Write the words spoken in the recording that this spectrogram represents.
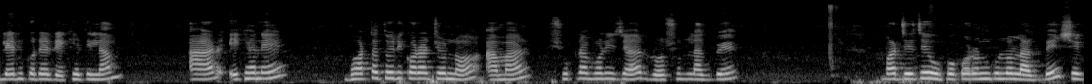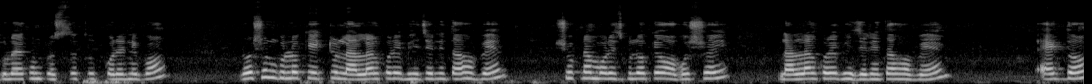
ব্লেন্ড করে রেখে দিলাম। আর এখানে ভর্তা তৈরি করার জন্য আমার শুকনা মরিচ আর রসুন লাগবে। বা যে যে উপকরণগুলো লাগবে সেগুলো এখন প্রস্তুত করে নিব। রসুনগুলোকে একটু লাল লাল করে ভেজে নিতে হবে। শুকনো মরিচগুলোকেও অবশ্যই লাল লাল করে ভেজে নিতে হবে। একদম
